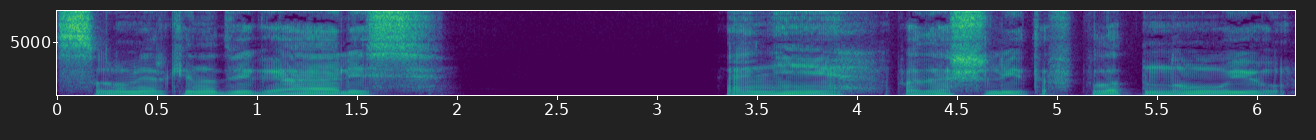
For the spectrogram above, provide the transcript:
Сумерки надвигались. Они подошли-то вплотную.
